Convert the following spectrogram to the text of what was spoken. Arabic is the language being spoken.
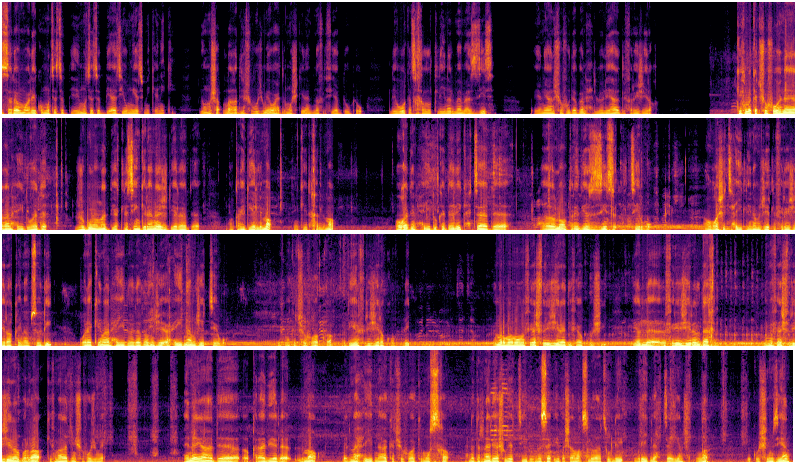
السلام عليكم متتبعي متتبعات يوميات ميكانيكي. اليوم إن شاء الله غادي نشوفوا جميع واحد المشكل عندنا في الفيات دوبلو اللي هو كتخلط لينا الماء مع الزيت. يعني غنشوفوا دابا نحلوا ليها هاد الفريجيره كيف ما كتشوفوا هنايا غنحيدوا هاد جوج ديال 30 كراناج ديال هاد l'entrée ديال الماء فين كيدخل الماء. وغادي نحيدو كذلك حتى هاد آه، l'entrée ديال الزيت التيربو مبغاش يتحيد لينا من جهة الفريجيرا لقينا مسودي ولكن غنحيدوه دابا من جهة حيدناه من جهة التيربو. كيف ما كتشوفوا هكا. هذه هي الفريجيرا complet normalement ما فيهاش فريجيرا هادي فيها كلشي. هي الفريجيرا لداخل. اللي ما فيهاش فريجيرا لبرا كيف ما غادي نشوفوا جميع. هنايا هاد القرعة ديال الماء. بعد ما حيدناها كتشوفوها كي موسخة. حنا درنا ليها شوية تيل والمسائل باش نغسلوها تولي مريقله حتى هي إن شاء الله. كلشي مزيان.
